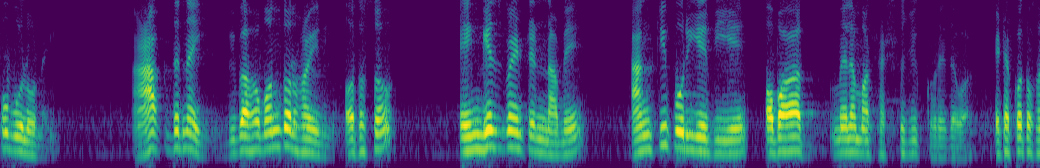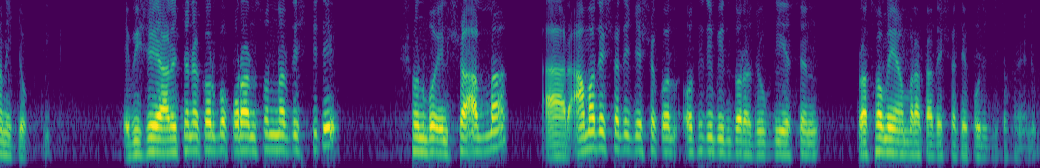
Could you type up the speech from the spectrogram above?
কবুলও নেই। আকদ নেই, বিবাহ বন্ধন হয়নি, অথচ এঙ্গেজমেন্টের নামে আংটি পরিয়ে দিয়ে অবাধ মেলামেশার সুযোগ করে দেওয়া, এটা কতখানি যৌক্তিক? এ বিষয়ে আলোচনা করব কোরআন সন্ন্যার দৃষ্টিতে, শুনব ইনশা আল্লাহ আর আমাদের সাথে যে সকল অতিথিবৃন্দরা যোগ দিয়েছেন প্রথমে আমরা তাদের সাথে পরিচিত হয়ে নেব।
